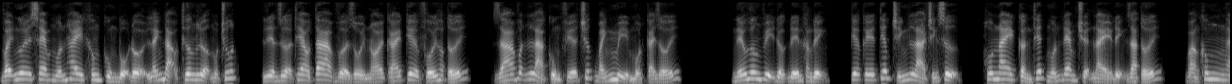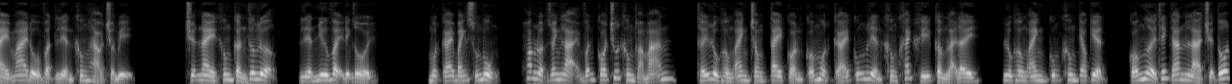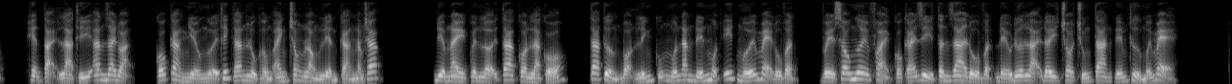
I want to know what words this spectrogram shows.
Vậy ngươi xem muốn hay không cùng bộ đội lãnh đạo thương lượng một chút, liền dựa theo ta vừa rồi nói cái kia phối hợp tới, giá vẫn là cùng phía trước bánh mì một cái giới. Nếu hương vị được đến khẳng định, kia kế tiếp chính là chính sự, hôm nay cần thiết muốn đem chuyện này định ra tới, bằng không ngày mai đồ vật liền không hảo chuẩn bị. Chuyện này không cần thương lượng, liền như vậy định rồi. Một cái bánh xuống bụng, hoác luật doanh lại vẫn có chút không thỏa mãn, thấy Lục Hồng Anh trong tay còn có một cái cũng liền không khách khí cầm lại đây, Lục Hồng Anh cũng không keo kiệt, có người thích ăn là chuyện tốt, hiện tại là thí ăn giai đoạn, có càng nhiều người thích ăn Lục Hồng Anh trong lòng liền càng nắm chắc. Điểm này quyền lợi ta còn là có, ta tưởng bọn lính cũng muốn ăn đến một ít mới mẻ đồ vật, về sau ngươi phải có cái gì tân gia đồ vật đều đưa lại đây cho chúng ta nếm thử mới mẻ.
